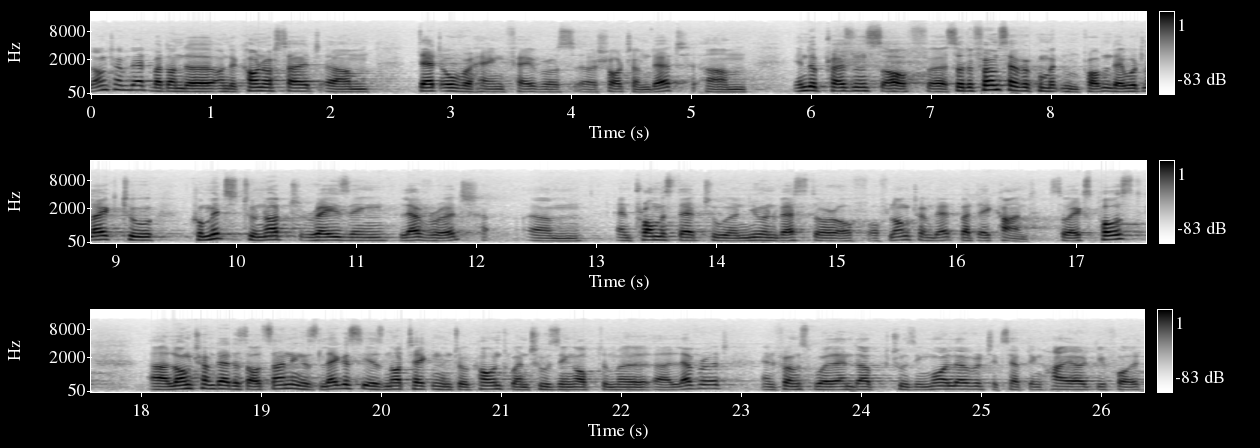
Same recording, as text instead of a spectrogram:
long-term debt, but on the, on the counter side, um, debt overhang favors uh, short-term debt. Um, in the presence of, uh, so the firms have a commitment problem. They would like to commit to not raising leverage um, and promise that to a new investor of, of long-term debt, but they can't. So ex post uh, long-term debt is outstanding, its legacy is not taken into account when choosing optimal uh, leverage, and firms will end up choosing more leverage, accepting higher default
